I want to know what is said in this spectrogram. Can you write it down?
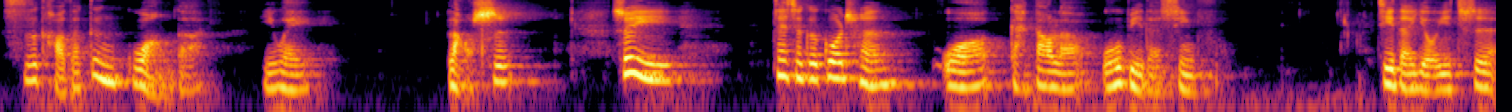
思考的更广的一位老师。所以，在这个过程，我感到了无比的幸福。记得有一次，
